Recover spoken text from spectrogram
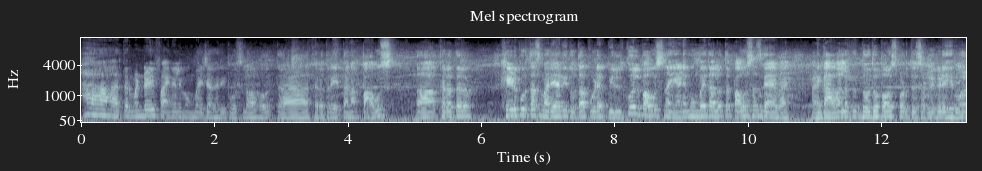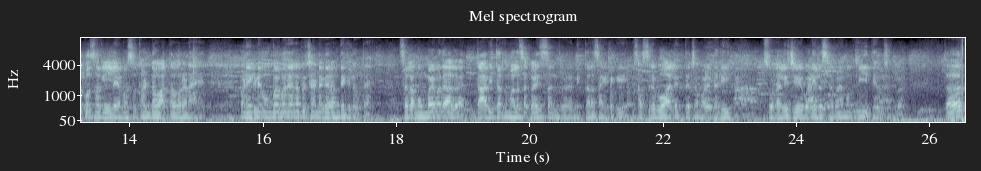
हा हा हा तर मंडळी फायनली मुंबईच्या घरी पोचलो आहोत. खरं तर येताना पाऊस खरं तर खेडपुरताच मर्यादित होता. पुढे बिलकुल पाऊस नाही. आणि मुंबईत आलो तर पाऊसच गायब आहे. आणि गावाला तर धो धो पाऊस पडतोय. सगळीकडे हिरवळ पसरलेली आहे. मस्त थंड वातावरण आहे. पण इकडे मुंबईमध्ये ना प्रचंड गरम देखील होत आहे चला मुंबईमध्ये आलो आहे गावी तर तुम्हाला सकाळी संग निघताना सांगितलं की सासरे भाऊ आलेत त्याच्यामुळे घरी सोनालीचे वडील असल्यामुळे मग मी इथे येऊ शकलो. आहे तर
